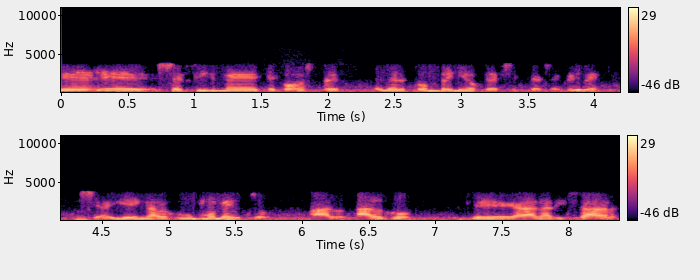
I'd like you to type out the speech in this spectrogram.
que se firme, que conste en el convenio que se, que se firme. Mm. Si hay en algún momento algo que analizar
